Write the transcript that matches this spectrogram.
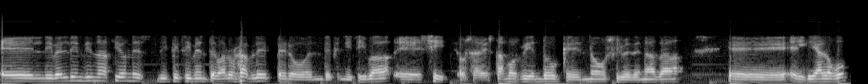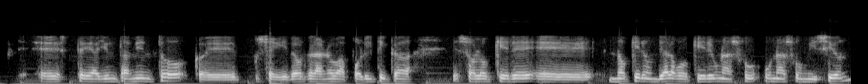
el nivel de indignación es difícilmente valorable, pero en definitiva eh, sí. O sea, estamos viendo que no sirve de nada eh, el diálogo. Este ayuntamiento, eh, seguidor de la nueva política, solo quiere, no quiere un diálogo, quiere una, una sumisión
